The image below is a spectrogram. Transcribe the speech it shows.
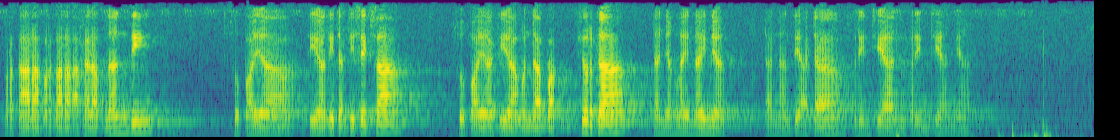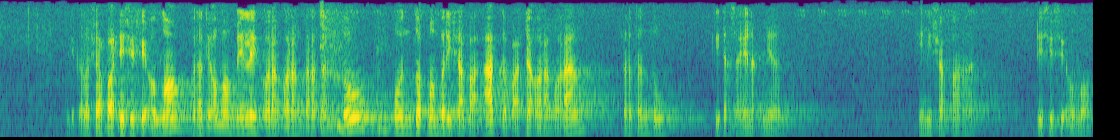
perkara-perkara akhirat nanti supaya dia tidak disiksa, supaya dia mendapat surga dan yang lain-lainnya dan nanti ada perincian-perinciannya. Jadi kalau syafaat di sisi Allah berarti Allah milih orang-orang tertentu untuk memberi syafaat kepada orang-orang tertentu, tidak seenaknya. Ini syafaat di sisi Allah.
